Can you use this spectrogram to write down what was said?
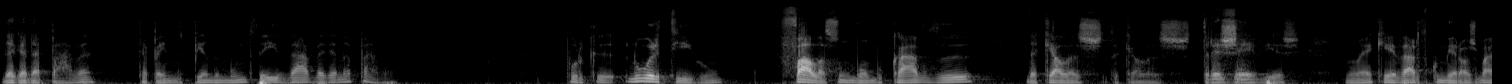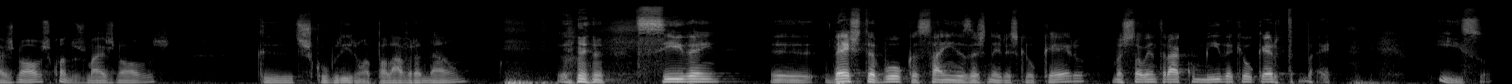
da ganapada, também depende muito da idade da ganapada. Porque no artigo fala-se um bom bocado de daquelas, daquelas tragédias, não é? Que é dar de comer aos mais novos, quando os mais novos que descobriram a palavra não decidem eh, desta boca saem as asneiras que eu quero, mas só entra a comida que eu quero também. E isso,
